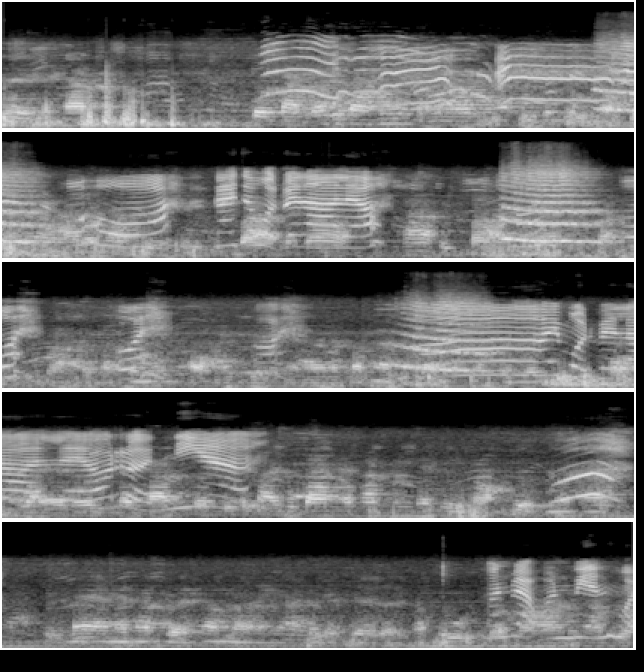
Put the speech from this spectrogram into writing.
เลยนะครับ ส่วนการบริการของเราครับที่เป็นอยู่ของโอ้โห ใกล้จะหมดเวลาแล้ว โอ้ยโอ้ยโอ้ยโอ้ยหมดเวลาแล้วเหรอเนี่ยไปทุกบ้านนะครับมีกันอยู่สองจุดแม่นะครับเดินเข้ามางานก็จะเจอเลยครับลูกมันแบบมันเวียนหัว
